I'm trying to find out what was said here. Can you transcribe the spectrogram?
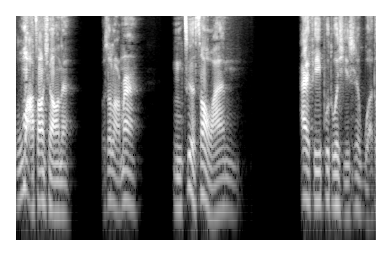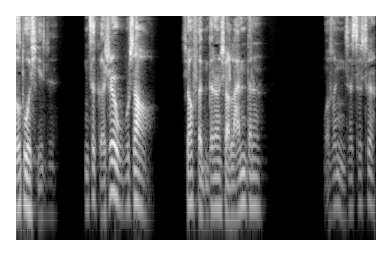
五马张枪的。我说老妹儿，你这照完，爱妃不多心思，我都多心思。你这搁这屋照，小粉灯、小蓝灯，我说你这这这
